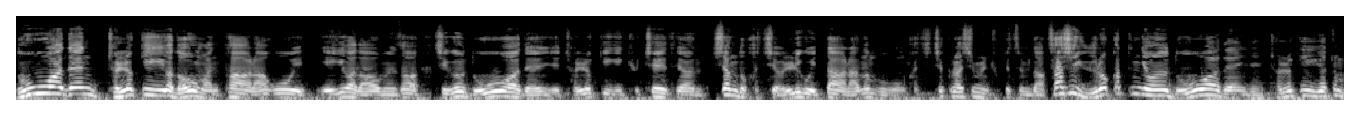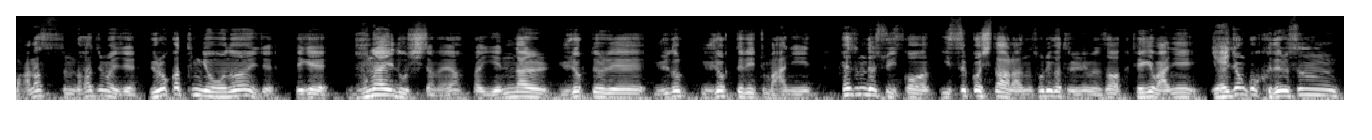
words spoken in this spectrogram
노후화된 전력기기가 너무 많다라고 얘기가 나오면서 지금 노후화된 이제 전력기기 교체에 대한 시장도 같이 열리고 있다라는 부분 같이 체크를 하시면 좋겠습니다. 사실 유럽 같은 경우는 노후화된 이제 전력기기가 좀 많았습니다. 하지만 이제 유럽 같은 경우는 이제 되게 문화의 도시잖아요. 그러니까 옛날 유적들의 유적, 유적들이 좀 많이 훼손될 수 있, 거, 있을 것이다 라는 소리가 들리면서 되게 많이 예전 거 그대로 쓰는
